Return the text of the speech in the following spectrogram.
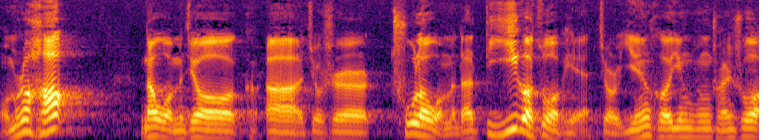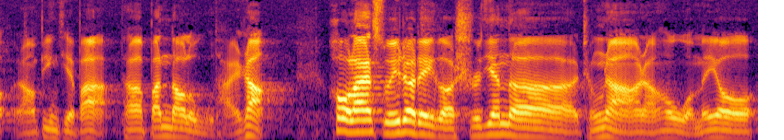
我们说好，那我们就呃，就是出了我们的第一个作品，就是《银河英雄传说》，然后并且把它搬到了舞台上。后来随着这个时间的成长，然后我们又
